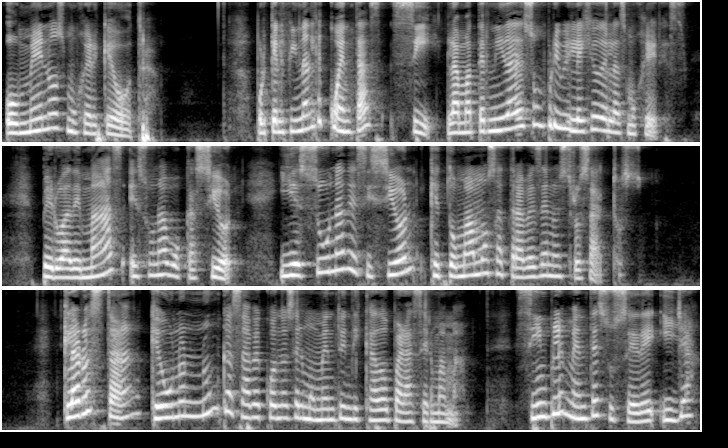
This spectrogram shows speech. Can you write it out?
o menos mujer que otra. Porque al final de cuentas, sí, la maternidad es un privilegio de las mujeres, pero además es una vocación y es una decisión que tomamos a través de nuestros actos. Claro está que uno nunca sabe cuándo es el momento indicado para ser mamá. Simplemente sucede y ya.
